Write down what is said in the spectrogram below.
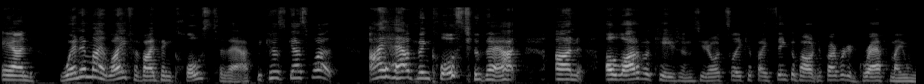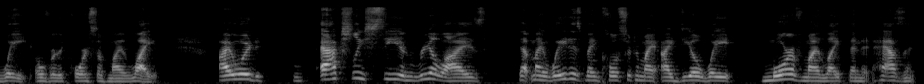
And when in my life have I been close to that? Because guess what? I have been close to that on a lot of occasions. You know, it's like if I think about if I were to graph my weight over the course of my life, I would actually see and realize that my weight has been closer to my ideal weight more of my life than it hasn't.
